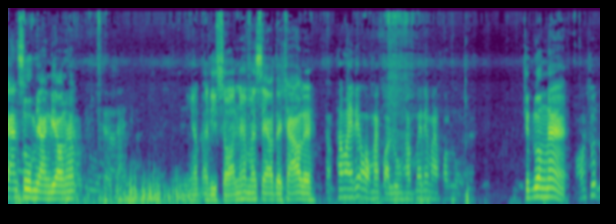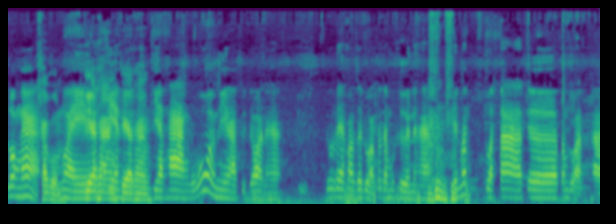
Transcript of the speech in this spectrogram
การซูมอย่างเดียวนะครับเสียใจนี่ครับ อดีศรนะครับมาแซวแต่เช้าเลยทำไมได้ออกมาก่อนลุงครับ ไม่ได้มาพร้อมลุงชุดล่วงหน้า อ๋อ ชุดล่วงหน้า ครับผม หน่วยเคลียร์ทางนักเคลียร์ทาง เคลียร์ทาง โอ้ นี่ครับ สุดยอดนะฮะ ดูแลความสะดวกตั้งแต่เมื่อคืนนะฮะ เห็นว่าตรวจตาเจอตำรวจอ่า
